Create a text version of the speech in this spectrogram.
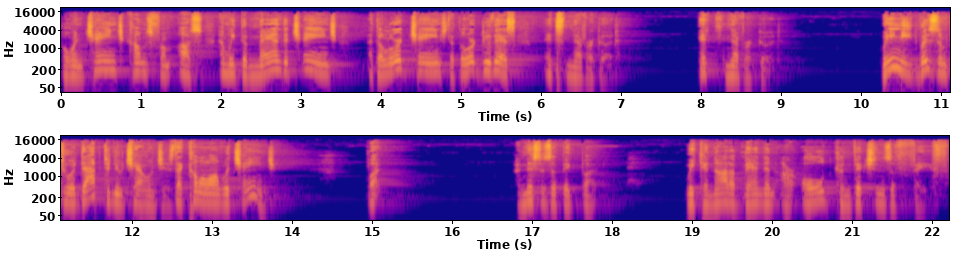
But when change comes from us and we demand a change, that the Lord change, that the Lord do this, it's never good. It's never good. We need wisdom to adapt to new challenges that come along with change. But, and this is a big but, we cannot abandon our old convictions of faith.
